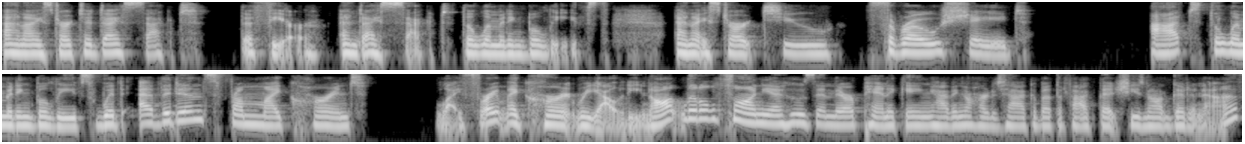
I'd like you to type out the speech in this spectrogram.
and I start to dissect the fear and dissect the limiting beliefs. And I start to throw shade at the limiting beliefs with evidence from my current life, right? My current reality, not little Sonia who's in there panicking, having a heart attack about the fact that she's not good enough.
